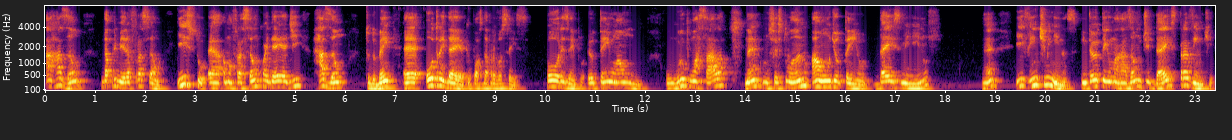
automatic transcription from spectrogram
a razão da primeira fração. Isto é uma fração com a ideia de razão, tudo bem? É outra ideia que eu posso dar para vocês. Por exemplo, eu tenho lá um, um grupo, uma sala, né, um sexto ano, aonde eu tenho 10 meninos, né, e 20 meninas. Então eu tenho uma razão de 10 para 20.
